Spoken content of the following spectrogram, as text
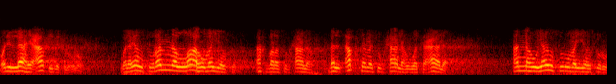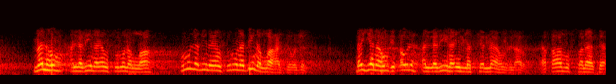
ولله عاقبة الأمور. ولينصرن الله من ينصر. أخبر سبحانه بل أقسم سبحانه وتعالى أنه ينصر من ينصره. من هم الذين ينصرون الله؟ هم الذين ينصرون دين الله عز وجل. بينهم بقوله الذين إن مكناهم في الأرض أقاموا الصلاة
